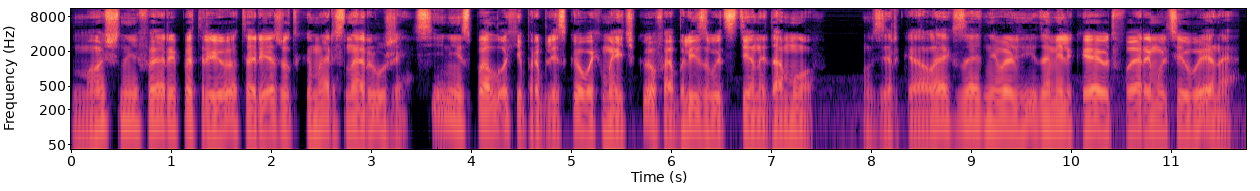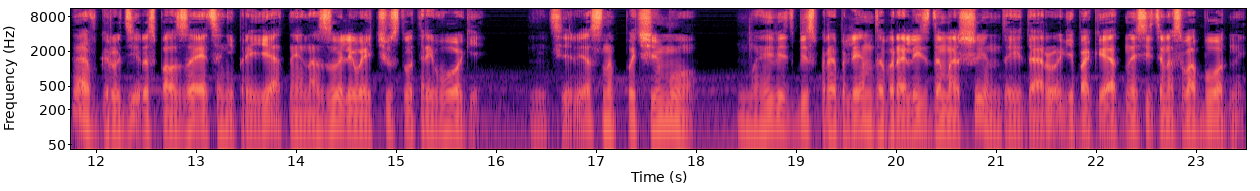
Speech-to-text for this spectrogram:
Мощные фары Патриота режут хмарь снаружи, синие сполохи проблесковых маячков облизывают стены домов. В зеркалах заднего вида мелькают фары мультивена, а в груди расползается неприятное назойливое чувство тревоги. Интересно, почему? Мы ведь без проблем добрались до машин, да и дороги пока относительно свободны.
